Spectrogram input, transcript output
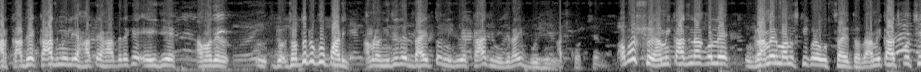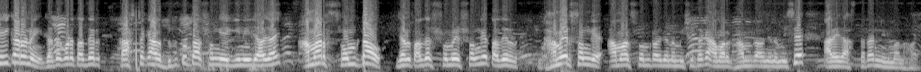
আর কাঁধে কাঁধ মিলিয়ে হাতে হাত রেখে এই যে আমাদের যতটুকু পারি আমরা নিজেদের দায়িত্ব নিজেদের কাজ নিজেরাই বুঝি কাজ করছেন। অবশ্যই আমি কাজ না করলে গ্রামের মানুষ কি করে উৎসাহিত হবে? আমি কাজ করছি এই কারণেই যাতে করে তাদের কাজটাকে আর দ্রুততার সঙ্গে এগিয়ে নিয়ে যাওয়া যায়। আমার শ্রমটাও যেন তাদের শ্রমের সঙ্গে তাদের ঘামের সঙ্গে আমার শ্রমটাও যেন মিশে থাকে আমার ঘামটাও যেন মিশে আর এই রাস্তাটা নির্মাণ হয়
